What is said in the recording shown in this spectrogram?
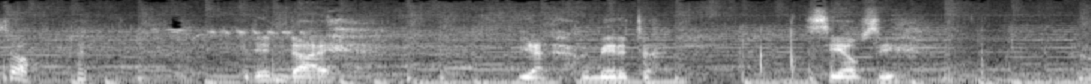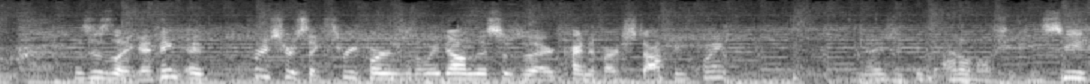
So, I didn't die yet. We made it to CLC. this is like, I think, I'm pretty sure it's like three quarters of the way down. This is our kind of our stopping point. And as you can, I don't know if you can see,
